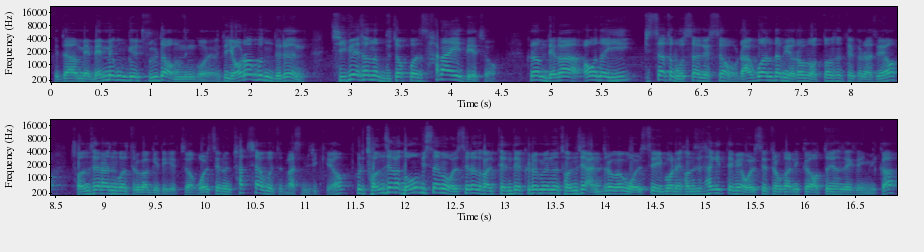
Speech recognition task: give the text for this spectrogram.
그 다음에 매매 공개 둘다 없는 거예요. 근데 여러분들은 집에서는 무조건 살아야 되죠. 그럼 내가 어 나 이 비싸서 못 사겠어 라고 한다면 여러분 어떤 선택을 하세요? 전세라는 걸 들어가게 되겠죠. 월세는 차치하고 말씀드릴게요. 그리고 전세가 너무 비싸면 월세라도 갈 텐데 그러면은 전세 안 들어가고 월세 이번에 전세 사기 때문에 월세 들어가니까 어떤 현상이 생깁니까?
